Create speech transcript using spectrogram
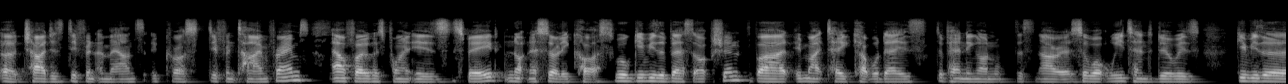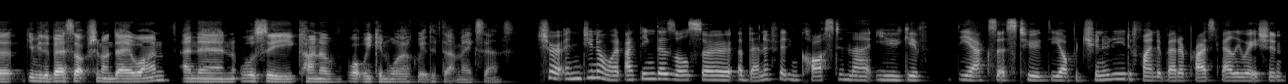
uh, charges different amounts across different time frames. Our focus point is speed, not necessarily cost. We'll give you the best option, but it might take a couple days depending on the scenario. So what we tend to do is give you the give you the best option on day one, and then we'll see kind of what we can work with if that makes sense. Sure. And you know what? I think there's also a benefit in cost in that you give the access to the opportunity to find a better priced valuation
